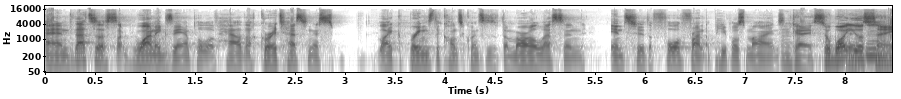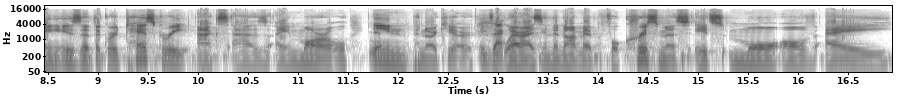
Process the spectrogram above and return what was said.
And that's just like one example of how the grotesqueness like brings the consequences of the moral lesson into the forefront of people's minds. Okay, so what you're mm. saying is that the grotesquerie acts as a moral in Pinocchio, Exactly. Whereas in the Nightmare Before Christmas, it's more of a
